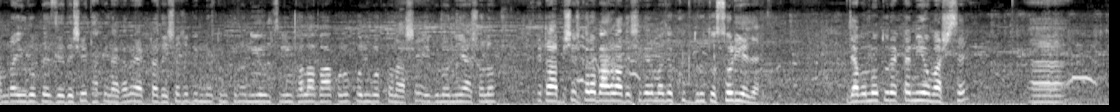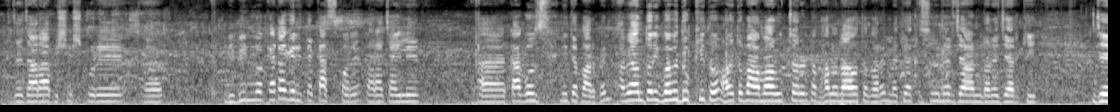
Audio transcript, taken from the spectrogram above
আমরা ইউরোপে যে দেশেই থাকি না কেন, একটা দেশে যদি নতুন কোনো নিয়ম শৃঙ্খলা বা কোনো পরিবর্তন আসে, এগুলো নিয়ে আসলে এটা বিশেষ করে বাংলাদেশিদের মাঝে খুব দ্রুত ছড়িয়ে যায়। যেমন নতুন একটা নিয়ম আসছে যে যারা বিশেষ করে বিভিন্ন ক্যাটাগরিতে কাজ করে, তারা চাইলে কাগজ নিতে পারবেন। আমি আন্তরিকভাবে দুঃখিত হয়তো বা আমার উচ্চারণটা ভালো না হতে পারে। মেথিয়াতিসুনের যে আন্ডারে যে আর কি, যে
